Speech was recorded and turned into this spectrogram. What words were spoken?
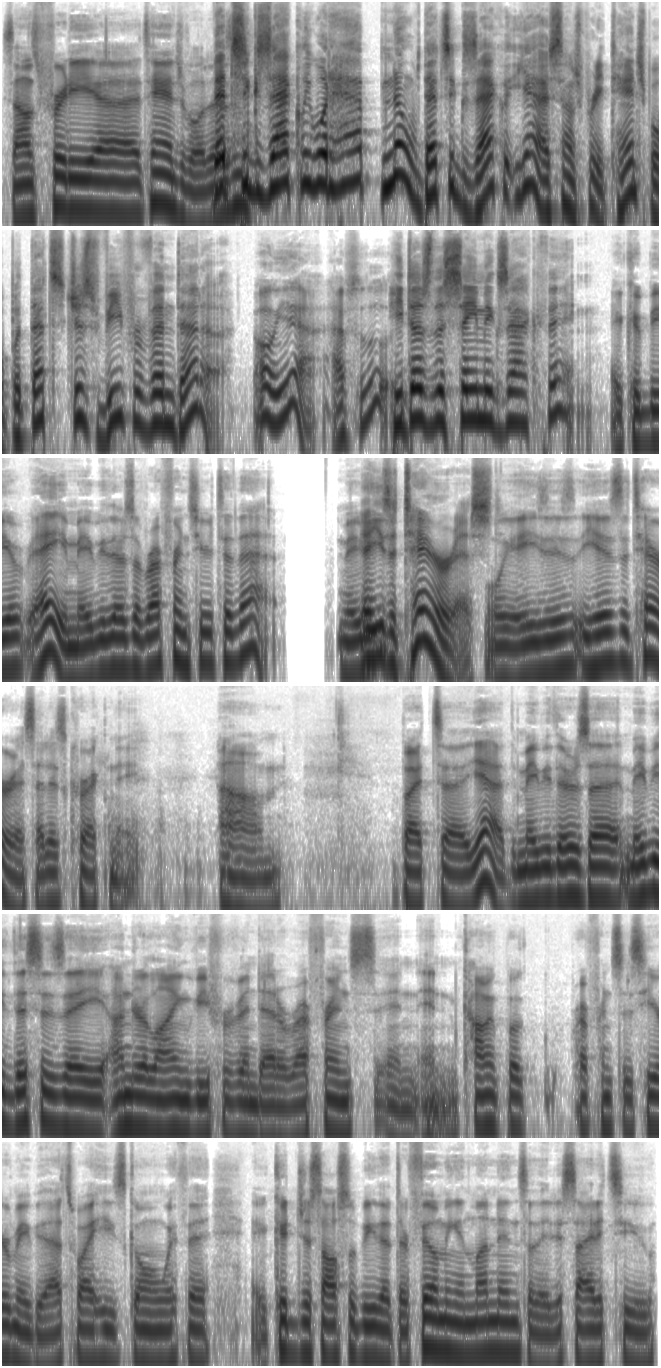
Sounds pretty uh, tangible. That's it? exactly what happened. No, that's exactly. Yeah, it sounds pretty tangible, but that's just V for Vendetta. oh yeah, absolutely. He does the same exact thing. it could be. A, hey, maybe there's a reference here to that. Maybe Yeah, he's a terrorist. Well, he's, he is a terrorist. That is correct, Nate. Um, but uh, yeah, maybe there's a maybe this is a underlying V for Vendetta reference in in comic book references here. Maybe that's why he's going with it. It could just also be that they're filming in London, so they decided to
